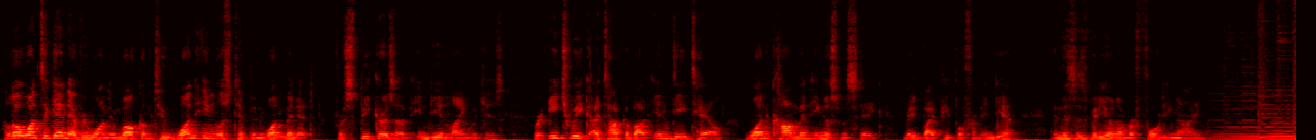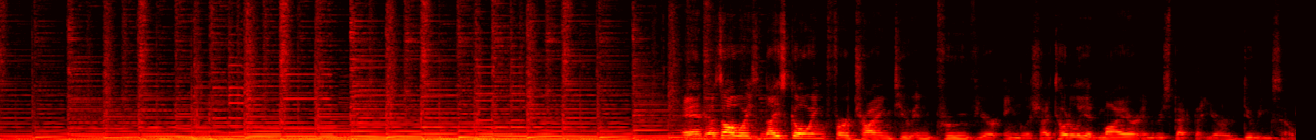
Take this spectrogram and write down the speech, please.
Hello once again everyone and welcome to One English Tip in One Minute for speakers of Indian languages, where each week I talk about in detail one common English mistake made by people from India, and this is video number 49. And as always, nice going for trying to improve your English. I totally admire and respect that you're doing so.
